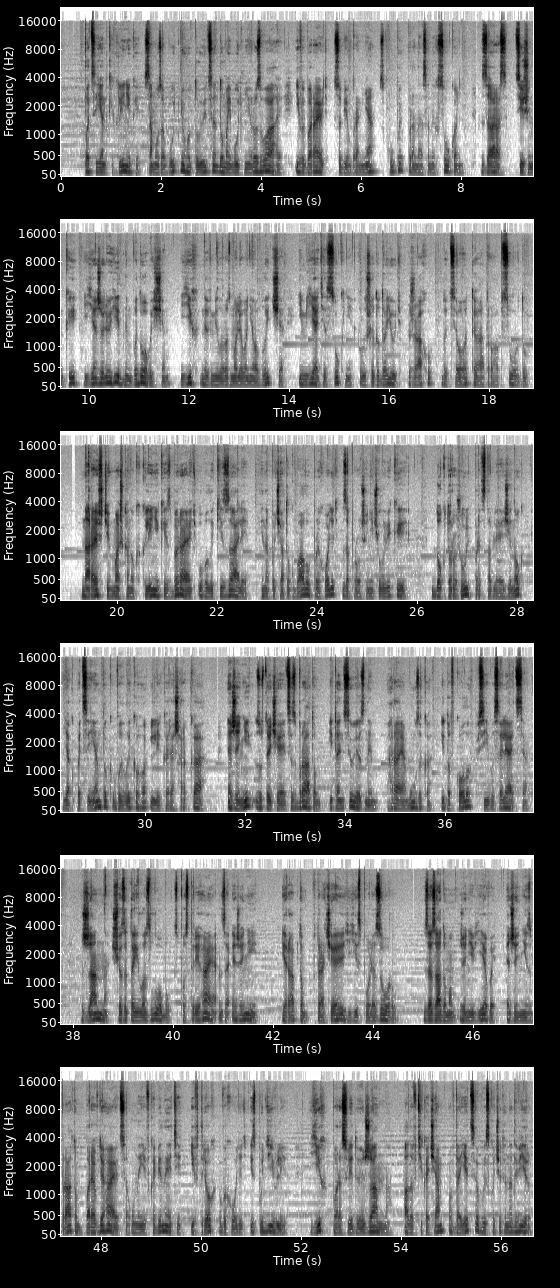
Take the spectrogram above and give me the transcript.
Пацієнтки клініки самозабутньо готуються до майбутньої розваги і вибирають собі вбрання з купи принесених суконь. Зараз ці жінки є жалюгідним видовищем, їх невміло розмальовані обличчя і м'яті сукні лише додають жаху до цього театру абсурду. Нарешті мешканок клініки збирають у великій залі, і на початок балу приходять запрошені чоловіки. Доктор Жуль представляє жінок як пацієнток великого лікаря Шарка. Ежені зустрічається з братом і танцює з ним, грає музика, і довкола всі веселяться. Жанна, що затаїла злобу, спостерігає за Ежені і раптом втрачає її з поля зору. За задумом Женів'єви, Ежені з братом перевдягаються у неї в кабінеті і втрьох виходять із будівлі. Їх переслідує Жанна, але втікачам вдається вискочити на двір.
